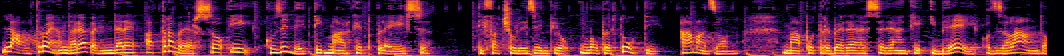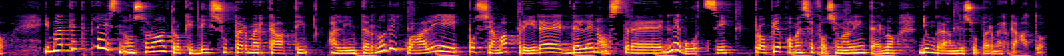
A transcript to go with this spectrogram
L'altro è andare a vendere attraverso i cosiddetti marketplace. Ti faccio l'esempio uno per tutti, Amazon, ma potrebbero essere anche eBay o Zalando. I marketplace non sono altro che dei supermercati all'interno dei quali possiamo aprire delle nostre negozi, proprio come se fossimo all'interno di un grande supermercato.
